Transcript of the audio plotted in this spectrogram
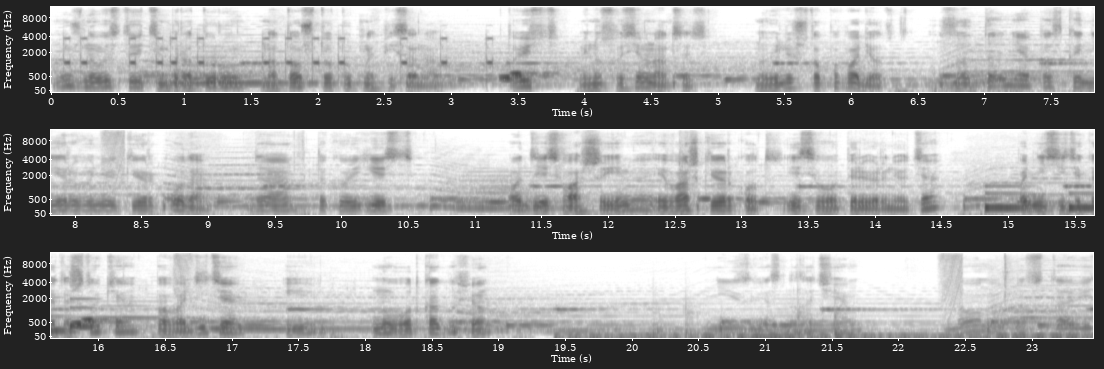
Нужно выставить температуру на то, что тут написано. То есть минус 18. Ну или что попадет. Задание по сканированию QR-кода. Да, такое есть. Вот здесь ваше имя и ваш QR-код. Если вы его перевернете, поднесите к этой штуке, поводите и... Ну вот, как бы все. Неизвестно зачем, но нужно вставить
